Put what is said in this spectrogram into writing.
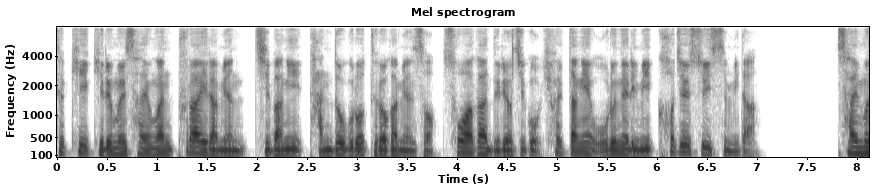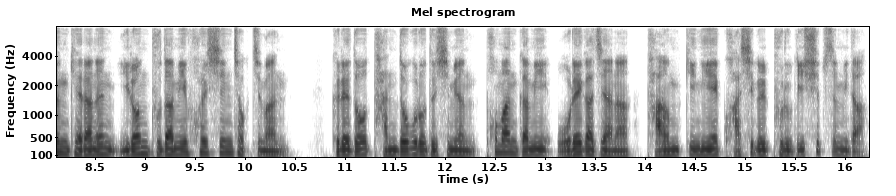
특히 기름을 사용한 프라이라면 지방이 단독으로 들어가면서 소화가 느려지고 혈당의 오르내림이 커질 수 있습니다. 삶은 계란은 이런 부담이 훨씬 적지만 그래도 단독으로 드시면 포만감이 오래가지 않아 다음 끼니에 과식을 부르기 쉽습니다.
